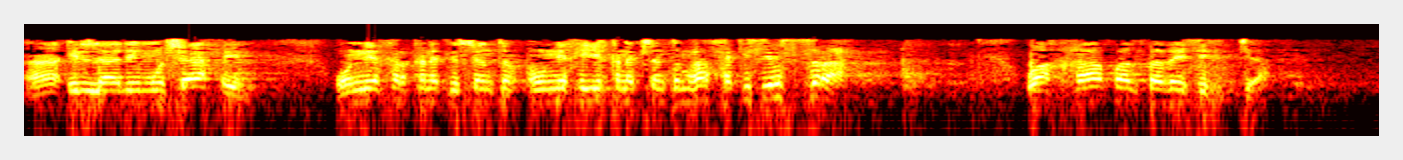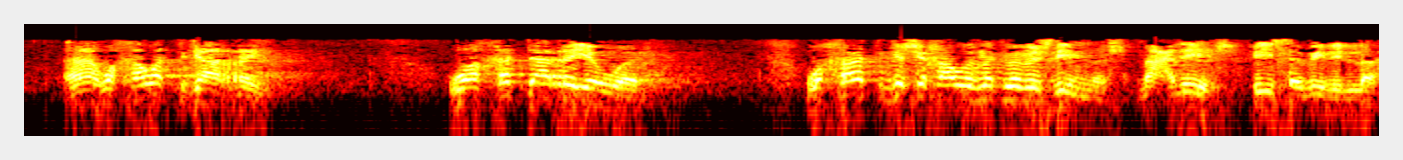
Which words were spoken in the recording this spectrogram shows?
آه إلا لمشاحن. وني خرقنك لسنت وني خيقنك سنت مغاه حكي مسرح واخا فلطذي سهجة. ها واخا واتقاري واخا تاري يوال واخا تقشي خاوز نكبة باش ديمش معليش في سبيل الله.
